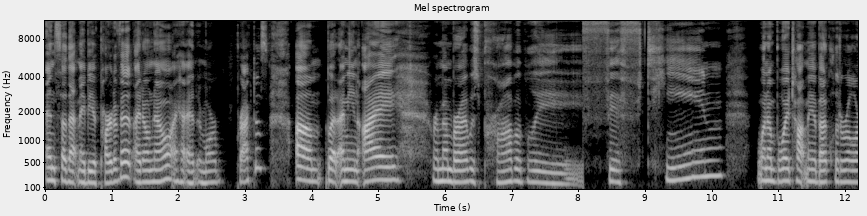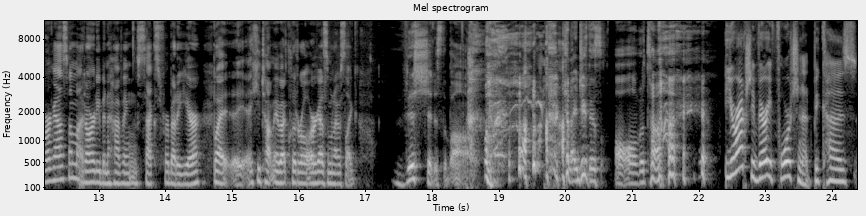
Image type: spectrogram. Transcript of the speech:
and so that may be a part of it. I don't know. I had more practice. Um, but I mean, I remember. I was probably 15 when a boy taught me about clitoral orgasm. I'd already been having sex for about a year, but uh, he taught me about clitoral orgasm, and I was like, this shit is the bomb. Can I do this all the time? You're actually very fortunate because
